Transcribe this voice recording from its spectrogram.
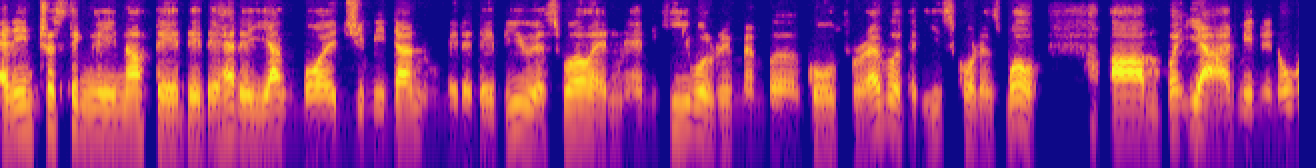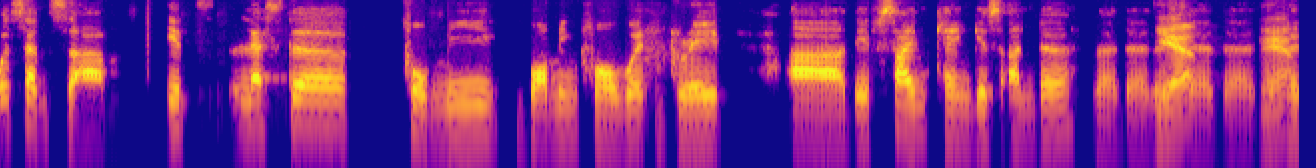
And interestingly enough, they, they, they had a young boy, Jimmy Dunn, who made a debut as well, and, and he will remember a goal forever that he scored as well. Um, but yeah, I mean, in over sense, um, it's Leicester for me bombing forward, great. Uh, they've signed Cengiz Under, the the, the, yeah. the, the, yeah.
